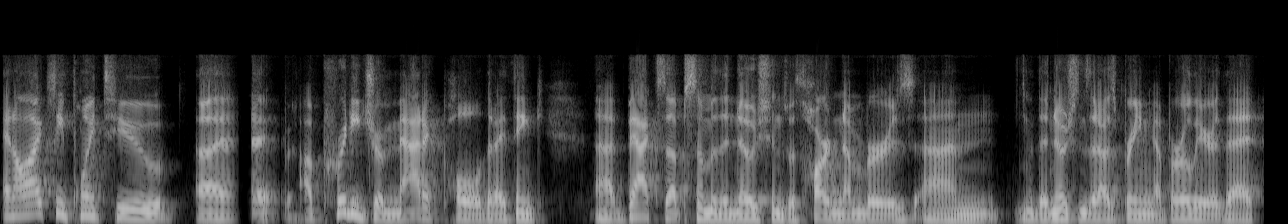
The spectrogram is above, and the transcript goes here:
And I'll actually point to uh, a pretty dramatic poll that I think uh, backs up some of the notions with hard numbers, um, the notions that I was bringing up earlier that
